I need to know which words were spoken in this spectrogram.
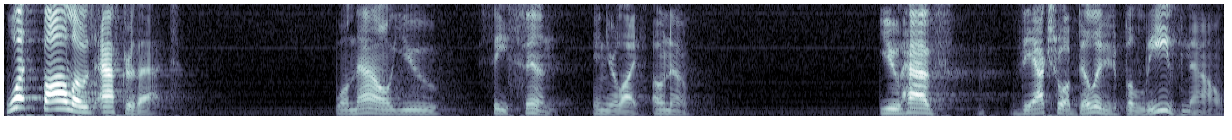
What follows after that? Well, now you see sin in your life. Oh no. You have the actual ability to believe now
